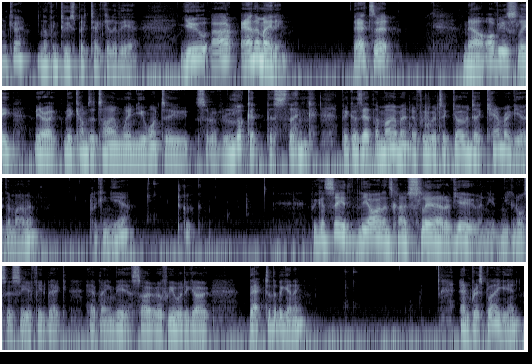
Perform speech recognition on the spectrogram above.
Okay, nothing too spectacular there. You are animating. That's it. Now, obviously, there are, there comes a time when you want to sort of look at this thing, because at the moment, if we were to go into camera view at the moment, clicking here, we can see the island's kind of slid out of view, and you can also see a feedback happening there. So if we were to go back to the beginning and press play again,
